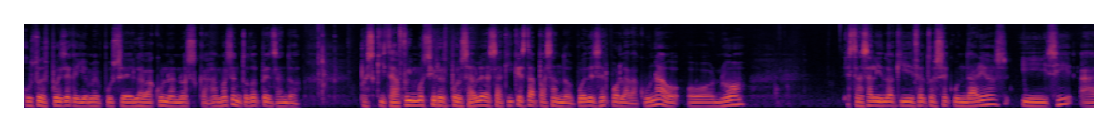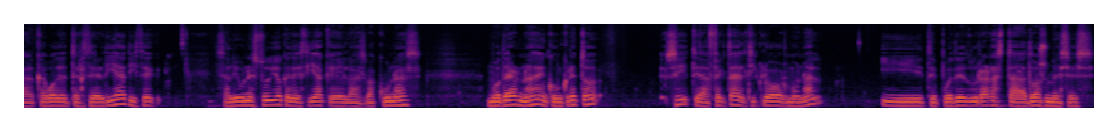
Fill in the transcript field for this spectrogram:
Justo después de que yo me puse la vacuna, nos cagamos en todo pensando, pues quizá fuimos irresponsables aquí, ¿qué está pasando? ¿Puede ser por la vacuna o, o no? están saliendo aquí efectos secundarios y sí, al cabo del tercer día dice salió un estudio que decía que las vacunas modernas en concreto sí te afecta el ciclo hormonal y te puede durar hasta dos meses.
